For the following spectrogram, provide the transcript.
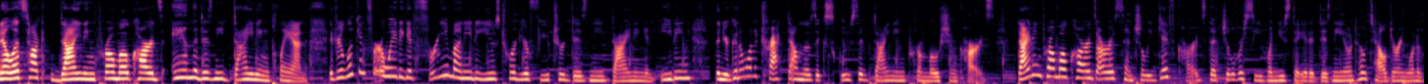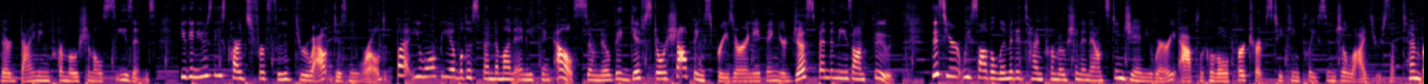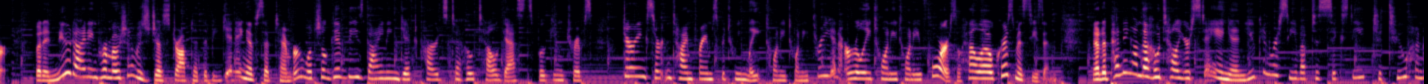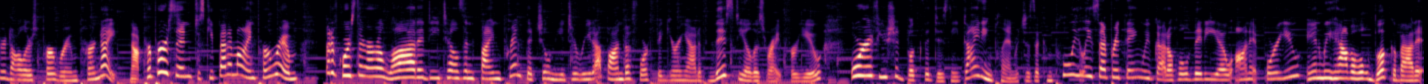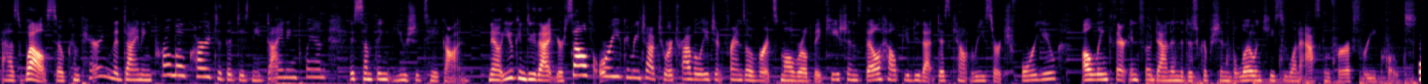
Now let's talk dining promo cards and the Disney Dining Plan. If you're looking for a way to get free money to use toward your future Disney dining and eating, then you're going to want to track down those exclusive dining promotion cards. Dining promo cards are essentially gift cards that you'll receive when you stay at a Disney owned hotel during one of their dining promotional seasons. You can use these cards for food throughout Disney World, but you won't be able to spend them on anything else, so no big gift store shopping sprees or anything, you're just spending these on food. This year, we saw the limited time promotion announced in January, applicable for trips taking place in July through September. But a new dining promotion was just dropped at the beginning of September, which will give these dining gift cards to hotel guests booking trips during certain timeframes between late 2023 and early 2024. So, hello, Christmas season. Now, depending on the hotel you're staying in, you can receive up to 60 to $200 per room per night. Not per person, just keep that in mind, per room. But of course, there are a lot of details in fine print that you'll need to read up on before figuring out if this deal is right for you, or if you should book the Disney Dining Plan, which is a completely separate thing. We've got a whole video on it for you, and we have a whole book about it as well. So, comparing the dining promo card to the Disney Dining Plan is something you should take on. Now, you can do that yourself, or you can reach out to our travel agent friends over at Small World Vacations. They'll help you do that discount research for you. I'll link their info down in the description below in case you want to ask them for a free quote.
